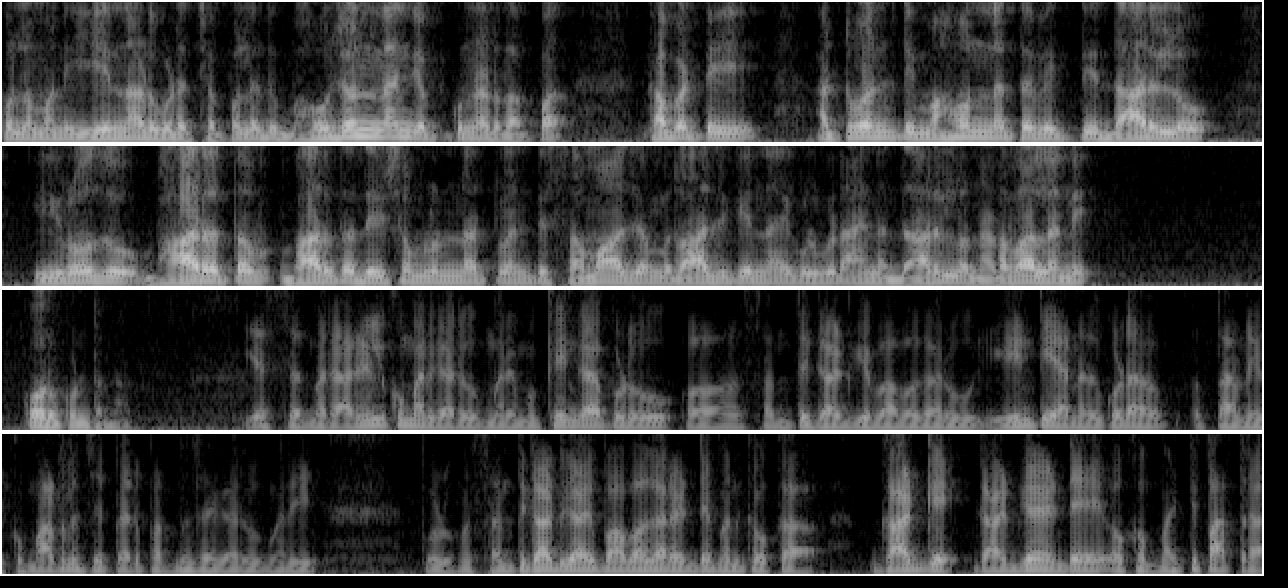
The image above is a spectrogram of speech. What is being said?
కులం అని ఏనాడు కూడా చెప్పలేదు. బహుజనుని అని చెప్పుకున్నాడు తప్ప. కాబట్టి అటువంటి మహోన్నత వ్యక్తి దారిలో ఈరోజు భారత భారతదేశంలో ఉన్నటువంటి సమాజం రాజకీయ నాయకులు కూడా ఆయన దారిలో నడవాలని కోరుకుంటున్నాను. ఎస్ సార్ మరి అనిల్ కుమార్ గారు మరి ముఖ్యంగా ఇప్పుడు సంత్ గాడ్గే బాబా గారు ఏంటి అన్నది కూడా తన యొక్క మాటలు చెప్పారు పద్మజ గారు. మరి ఇప్పుడు సంత్ గాడ్గే బాబా గారు అంటే మనకి ఒక గాడ్గే గాడ్గే అంటే ఒక మట్టి పాత్ర.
